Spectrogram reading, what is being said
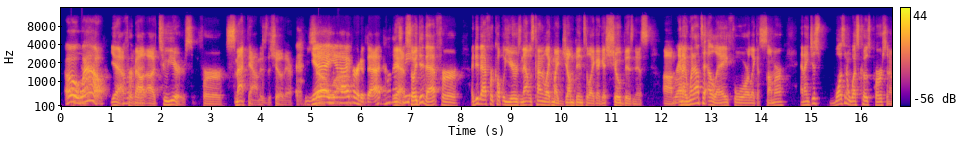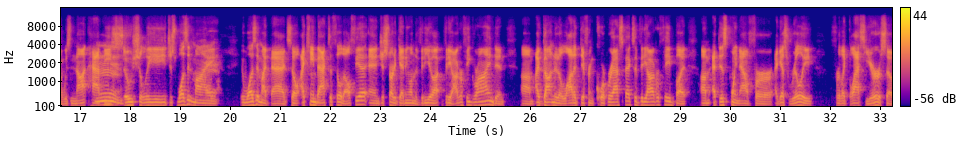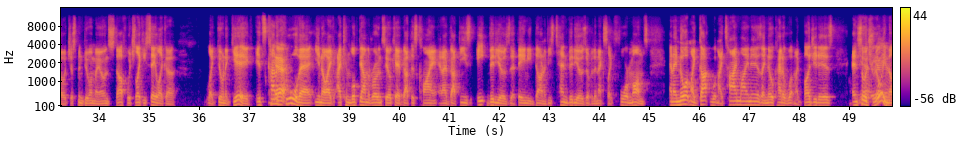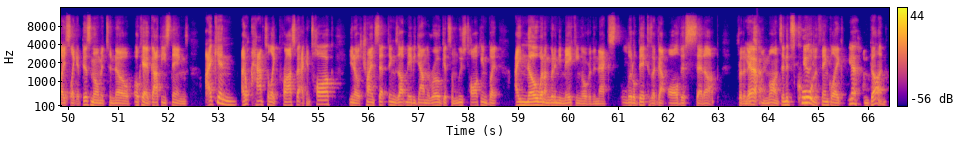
Oh wow. Yeah, for about uh, 2 years for SmackDown is the show there. yeah, so, yeah, uh, I've heard of that. Oh, yeah, neat. so I did that for I did that for a couple years and that was kind of like my jump into like I guess show business. Um, right. and I went out to LA for like a summer and I just wasn't a West Coast person. I was not happy mm. socially, just wasn't my it wasn't my bag. So I came back to Philadelphia and just started getting on the video videography grind. And um, I've gotten into a lot of different corporate aspects of videography, but um, at this point now, for I guess really for like the last year or so, just been doing my own stuff. Which, like you say, like a like doing a gig, it's kind of yeah. cool that, you know, I, I can look down the road and say, okay, I've got this client and I've got these eight videos that they need done, or these 10 videos over the next like four months. And I know what my gut, what my timeline is. I know kind of what my budget is. And so yeah, it's really yeah, nice, like at this moment to know, okay, I've got these things. I can, I don't have to like prospect. I can talk, you know, try and set things up maybe down the road, get some loose talking, but I know what I'm going to be making over the next little bit because I've got all this set up for the next yeah. few months. And it's cool dude, to think like, yeah, I'm done.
